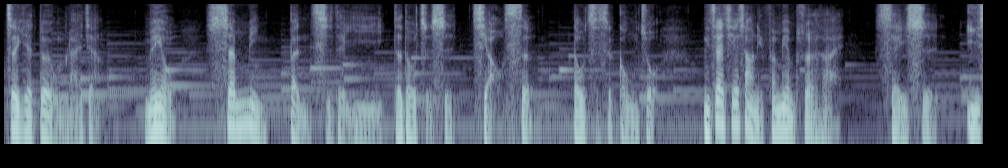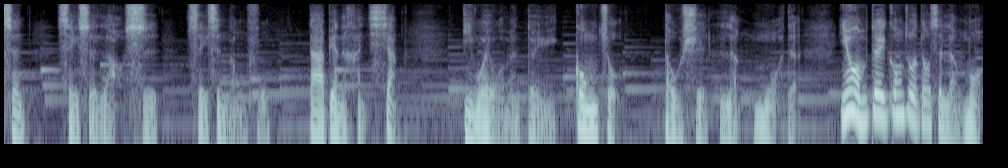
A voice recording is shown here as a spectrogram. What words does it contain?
这些对我们来讲没有生命本质的意义，这都只是角色，都只是工作。你在街上，你分辨不出来谁是医生，谁是老师，谁是农夫，大家变得很像。因为我们对于工作都是冷漠的，因为我们对工作都是冷漠，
